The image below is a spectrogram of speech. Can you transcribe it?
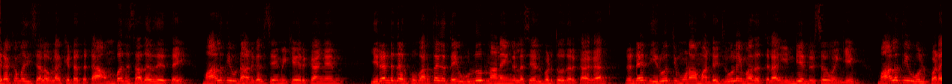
இறக்குமதி செலவில் கிட்டத்தட்ட ஐம்பது சதவீதத்தை மாலத்தீவு நாடுகள் சேமிக்க இருக்காங்க. இரண்டு தரப்பு வர்த்தகத்தை உள்ளூர் நாணயங்களில் செயல்படுத்துவதற்காக ரெண்டாயிரத்தி இருபத்தி மூணாம் ஆண்டு ஜூலை மாதத்தில் இந்தியன் ரிசர்வ் வங்கி மாலத்தீவு உள்பட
